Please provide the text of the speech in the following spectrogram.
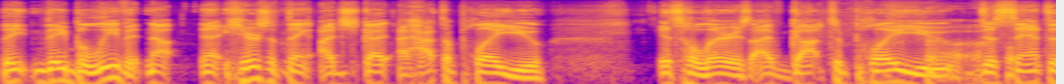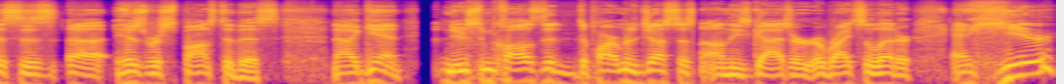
they they believe it. Now, here's the thing, I just got I have to play you it's hilarious. I've got to play you DeSantis's uh, his response to this. Now, again, Newsom calls the Department of Justice on these guys or, or writes a letter, and here,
